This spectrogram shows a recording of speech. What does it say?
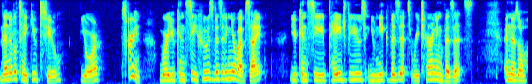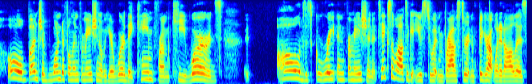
then it'll take you to your screen where you can see who's visiting your website. You can see page views, unique visits, returning visits. And there's a whole bunch of wonderful information over here where they came from, keywords, all of this great information. It takes a while to get used to it and browse through it and figure out what it all is,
